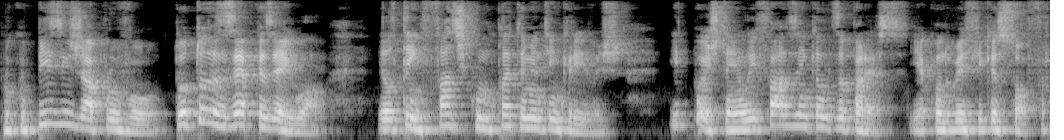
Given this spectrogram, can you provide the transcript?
porque o Pizzi já provou, to- todas as épocas é igual. Ele tem fases completamente incríveis. E depois tem ali fases em que ele desaparece. E é quando o Benfica sofre.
